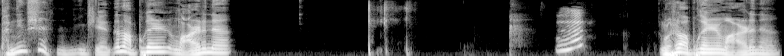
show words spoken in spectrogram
肯定是一天，那咋不跟人玩了呢？嗯，我说咋不跟人玩了呢？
